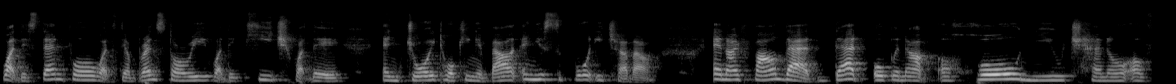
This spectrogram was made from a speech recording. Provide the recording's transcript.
what they stand for what's their brand story what they teach what they enjoy talking about and you support each other. And i found that that opened up a whole new channel of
